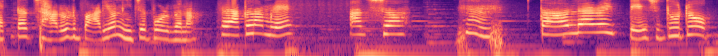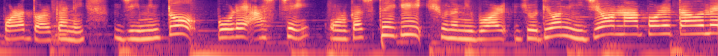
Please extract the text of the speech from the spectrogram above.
একটা ঝাড়ুর বাড়িও নিচে পড়বে না। রাখলাম রে। আচ্ছা। হুম, তাহলে আর ওই পেজ দুটো পড়ার দরকার নেই। জিমি তো পড়ে আসছে ওর কাছ থেকেই শুনে নিব। আর যদিও নিজেও না পড়ে, তাহলে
